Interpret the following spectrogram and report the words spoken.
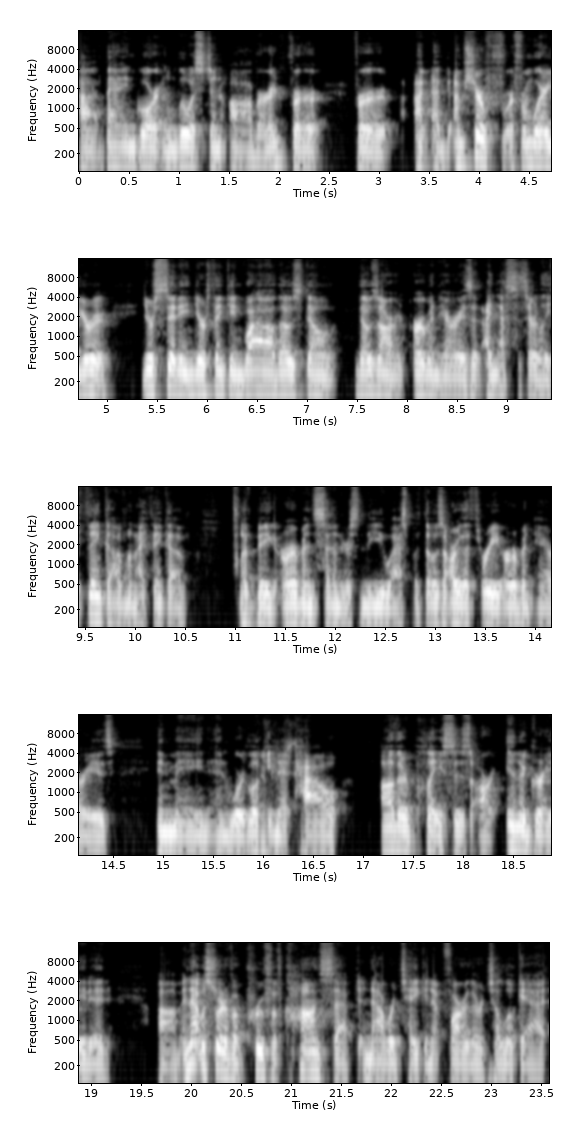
uh, Bangor, and Lewiston, Auburn. For for I, am sure for, from where you're you're sitting, you're thinking, wow, those don't those aren't urban areas that I necessarily think of when I think of of big urban centers in the U.S. But those are the three urban areas in Maine, and we're looking at how other places are integrated um, and that was sort of a proof of concept. And now we're taking it farther to look at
